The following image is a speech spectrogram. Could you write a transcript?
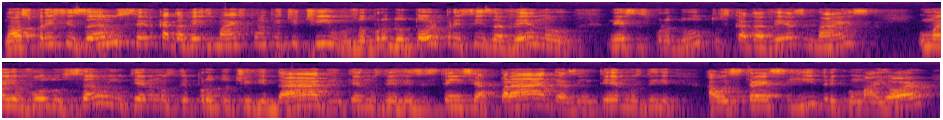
Nós precisamos ser cada vez mais competitivos. O produtor precisa ver no, nesses produtos cada vez mais uma evolução em termos de produtividade, em termos de resistência a pragas, em termos de ao estresse hídrico maior,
